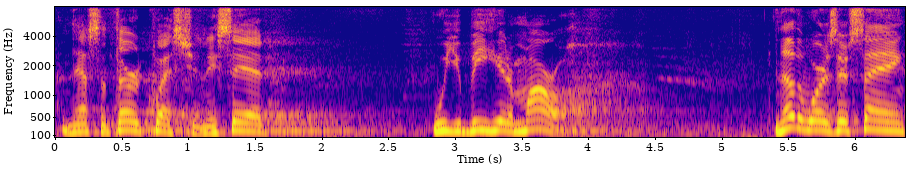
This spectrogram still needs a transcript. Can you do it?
And that's the third question. He said, Will you be here tomorrow? In other words, they're saying,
